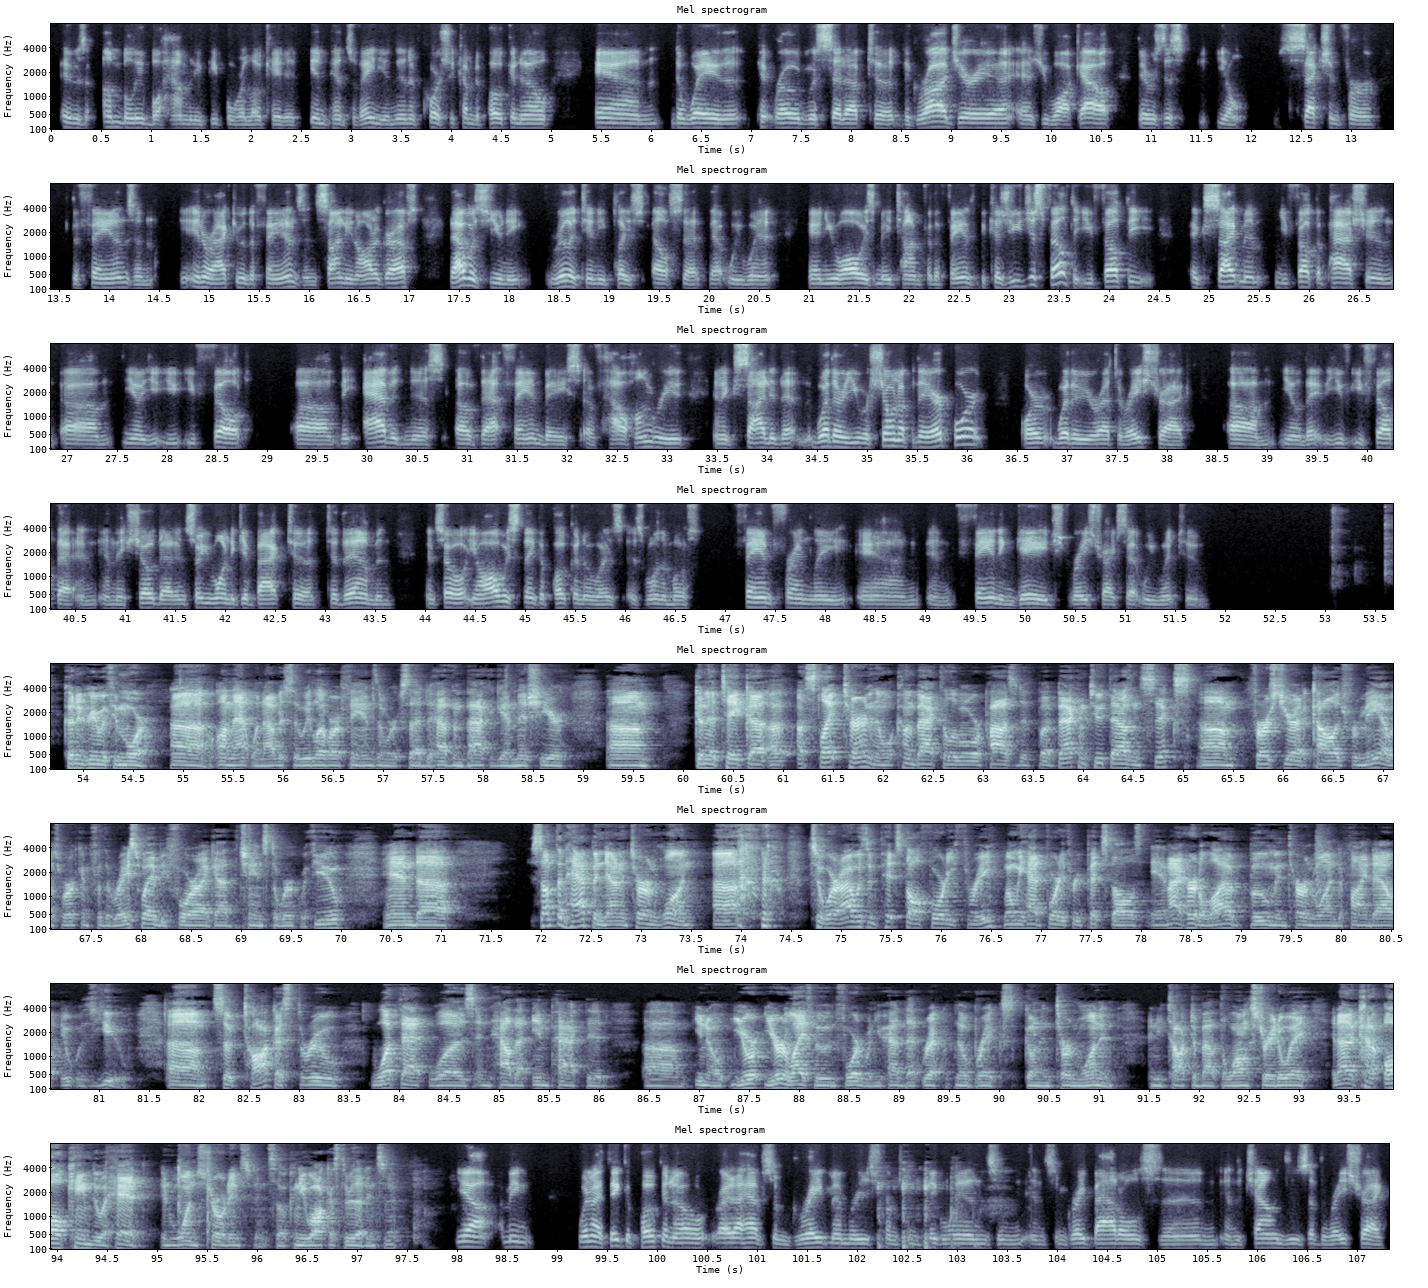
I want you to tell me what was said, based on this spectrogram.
it was unbelievable how many people were located in Pennsylvania. And then, of course, you come to Pocono and the way the pit road was set up to the garage area as you walk out, there was this, you know, section for the fans and interacting with the fans and signing autographs. That was unique, really, to any place else that that we went. And you always made time for the fans because you just felt it. You felt the excitement, you felt the passion. Um, you know, you you, you felt uh, the avidness of that fan base of how hungry and excited that whether you were showing up at the airport or whether you're at the racetrack, um, you know, they, you, you felt that and, and they showed that. And so you wanted to give back to, to them. And, and so, you know, I always think of Pocono as, as one of the most fan friendly and, and fan engaged racetracks that we went to. Couldn't agree with you more uh, on that one. Obviously, we love our fans and we're excited to have them back again this year. Um, going to take a, a, a, slight turn and then we'll come back to a little more positive. But back in 2006, um, first year at college for me, I was working for the Raceway before I got the chance to work with you. And uh, something happened down in turn one uh, to where I was in pit stall 43 when we had 43 pit stalls, and I heard a loud boom in turn one to find out it was you. Um, so, talk us through what that was and how that impacted. Um, you know your your life moving forward when you had that wreck with no brakes going in turn one and and you talked about the long straightaway and that kind of all came to a head in one short incident so can you walk us through that incident yeah i mean when I think of Pocono, right, I have some great memories from some big wins and, and some great battles and, and the challenges of the racetrack.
